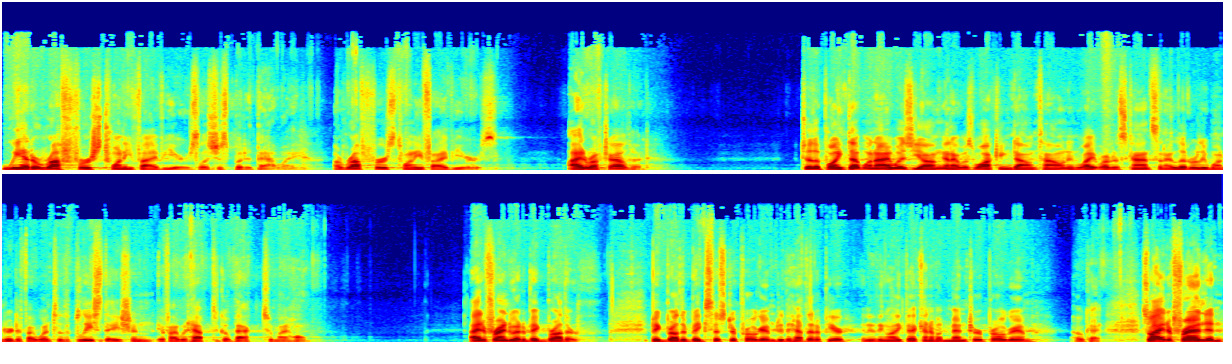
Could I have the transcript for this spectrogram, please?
we had a rough first 25 years, let's just put it that way. A rough first 25 years. I had a rough childhood. To the point that when I was young and I was walking downtown in Whitewater, Wisconsin, I literally wondered if I went to the police station if I would have to go back to my home. I had a friend who had a big brother. Big brother, big sister program. Do they have that up here? Anything like that? Kind of a mentor program? Okay. So I had a friend and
